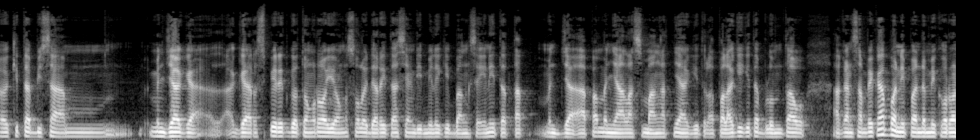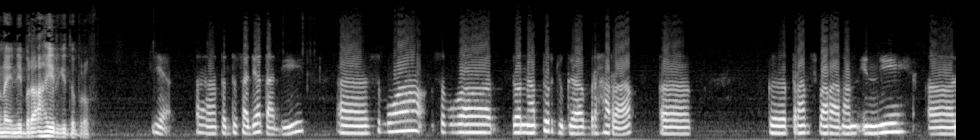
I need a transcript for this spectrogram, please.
eh, kita bisa mm, menjaga agar spirit gotong royong, solidaritas yang dimiliki bangsa ini tetap menja apa menyala semangatnya gitu. Apalagi kita belum tahu akan sampai kapan nih pandemi corona ini berakhir gitu, Prof. Ya, eh, tentu saja tadi eh, semua semua donatur juga berharap eh, ketransparanan ini eh,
